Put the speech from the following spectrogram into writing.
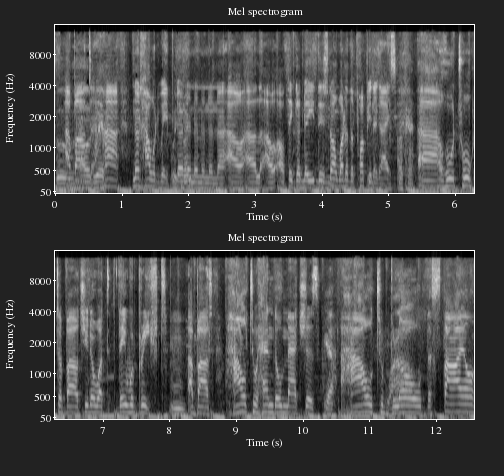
Who, about Howard Webb? how, not Howard Webb. No, no, no, no, no, no. I'll, I'll, I'll, think of no, there's not one of the popular guys. Okay. Uh, who talked about, you know what, they were briefed about how to handle matches, Yeah. how to blow the style.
